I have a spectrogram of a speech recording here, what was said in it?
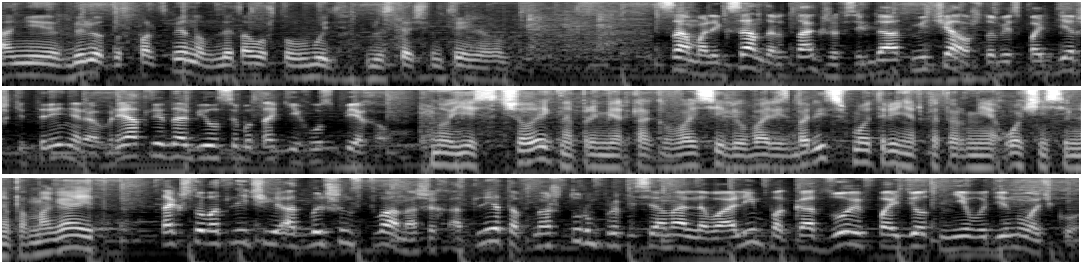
а не берет у спортсменов для того, чтобы быть блестящим тренером. Сам Александр также всегда отмечал, что без поддержки тренера вряд ли добился бы таких успехов. Но есть человек, например, как Василий Борис Борисович, мой тренер, который мне очень сильно помогает. Так что в отличие от большинства наших атлетов, на штурм профессионального Олимпа Кадзоев пойдет не в одиночку,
